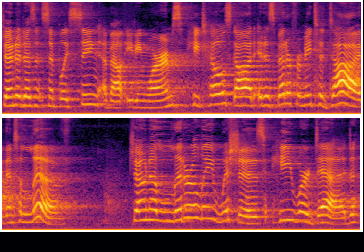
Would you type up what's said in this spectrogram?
Jonah doesn't simply sing about eating worms, he tells God, It is better for me to die than to live. Jonah literally wishes he were dead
